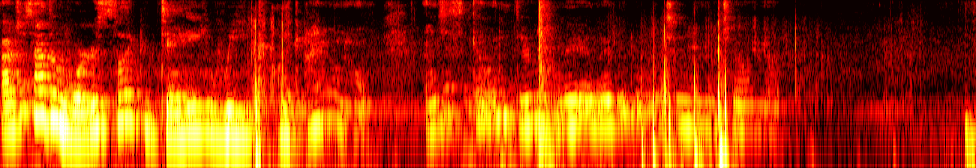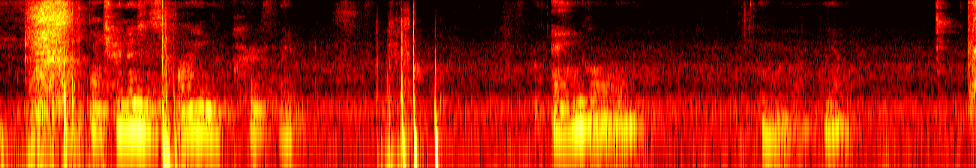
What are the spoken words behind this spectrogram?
I've just had the worst like day, week, like I don't know. I'm just going through it, man. I don't know what to you. I'm trying to just find the perfect angle. Um, yeah.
